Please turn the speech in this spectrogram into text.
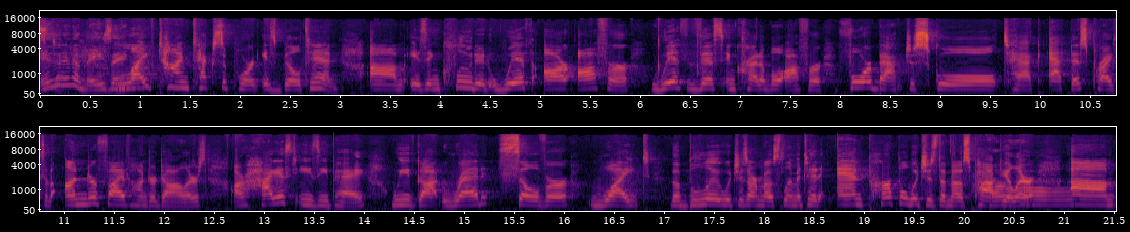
Isn't it amazing? Lifetime tech support is built in, um, is included with our offer, with this incredible offer for back to school tech at this price of under $500, our highest easy pay. We've got red, silver, white, the blue, which is our most limited, and purple, which is the most popular. Um,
